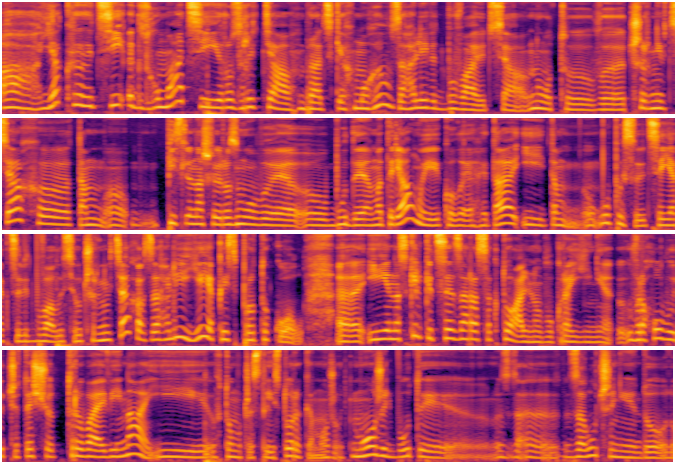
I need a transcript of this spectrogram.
А як е, ці ексгумації, розгриття братських могил взагалі відбуваються? Ну от е, в Чернівцях е, там після нашої розмови буде матеріал моєї колеги, та і там описується, як це відбувалося у Чернівцях. А взагалі є якийсь протокол. І наскільки це зараз актуально в Україні, враховуючи те, що триває війна, і в тому числі історики можуть можуть бути залучені до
